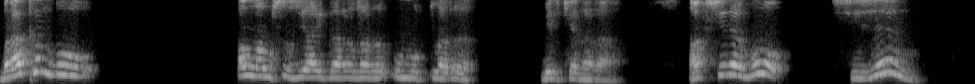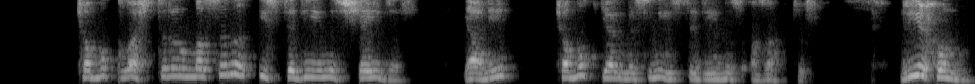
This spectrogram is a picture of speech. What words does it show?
bırakın bu anlamsız yaygaraları, umutları bir kenara. Aksine bu sizin çabuklaştırılmasını istediğiniz şeydir. Yani çabuk gelmesini istediğiniz azaptır. Rihun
